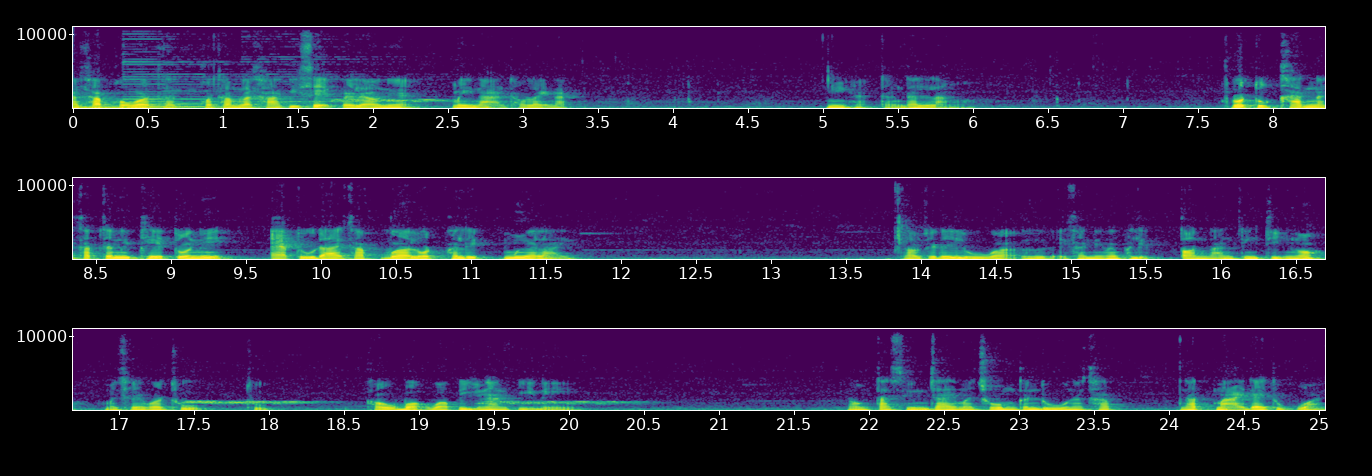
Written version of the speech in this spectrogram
นะครับ เพราะว่าถ้าพอทำราคาพิเศษไปแล้วเนี่ยไม่นานเท่าไหร่นัก นี่ฮะทางด้านหลัง รถทุกคันนะครับจะมีเพจตัวนี้แอบดูได้ครับว่ารถผลิตเมื่อไหร่ เราจะได้รู้ว่าเออไอคันนี้มันผลิตตอนนั้นจริงๆเนาะไม่ใช่ว่าถูกถูกเขาบอกว่าปีนั้นปีนี้ลองตัดสินใจมาชมกันดูนะครับ นัดหมายได้ทุกวัน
